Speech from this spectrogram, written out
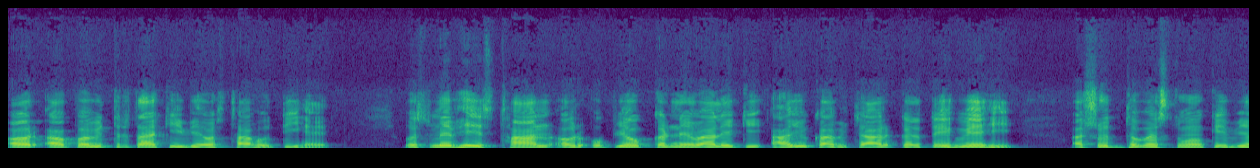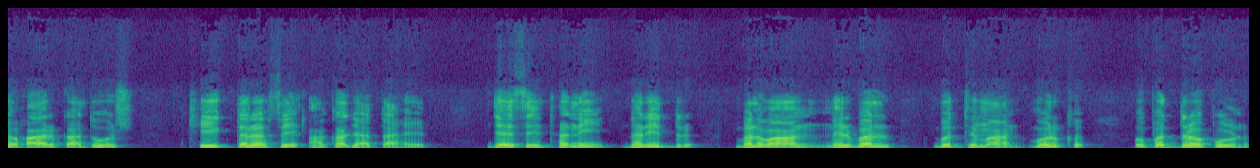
और अपवित्रता की व्यवस्था होती है। उसमें भी स्थान और उपयोग करने वाले की आयु का विचार करते हुए ही अशुद्ध वस्तुओं के व्यवहार का दोष ठीक तरह से आंका जाता है। जैसे धनी, दरिद्र, बलवान, निर्बल, बुद्धिमान, मूर्ख, उपद्रवपूर्ण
